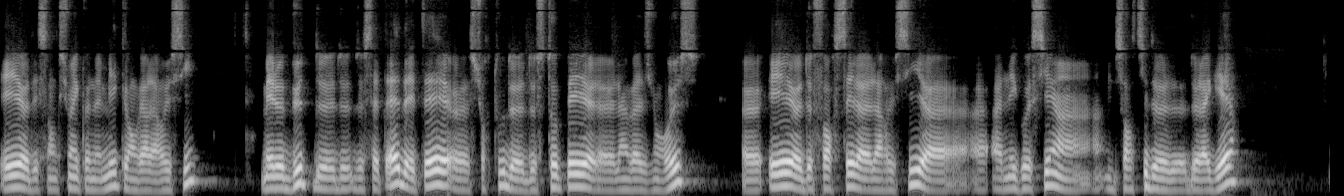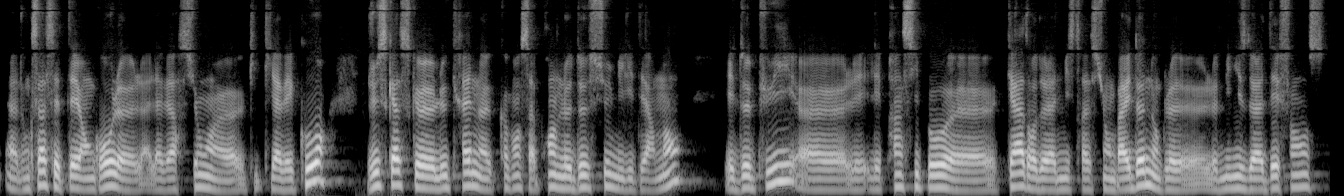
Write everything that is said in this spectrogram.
et des sanctions économiques envers la Russie. Mais le but de, cette aide était surtout de, stopper l'invasion russe et de forcer la, Russie à, négocier une sortie de, la guerre. Donc ça, c'était en gros la, version qui, avait cours, jusqu'à ce que l'Ukraine commence à prendre le dessus militairement. Et depuis, les, principaux cadres de l'administration Biden, donc le, ministre de la Défense,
